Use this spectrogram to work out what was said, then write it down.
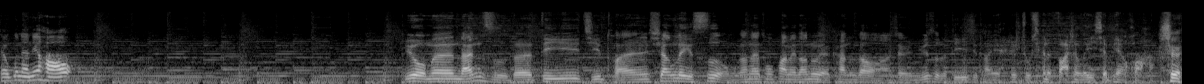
小姑娘你好，与我们男子的第一集团相类似，我们刚才从画面当中也看得到啊，这个女子的第一集团也是逐渐的发生了一些变化。是。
